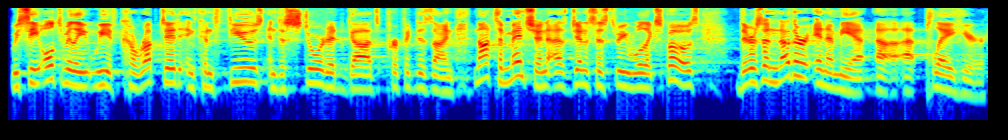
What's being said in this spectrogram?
We see ultimately we have corrupted and confused and distorted God's perfect design. Not to mention, as Genesis 3 will expose, there's another enemy at, uh, at play here.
